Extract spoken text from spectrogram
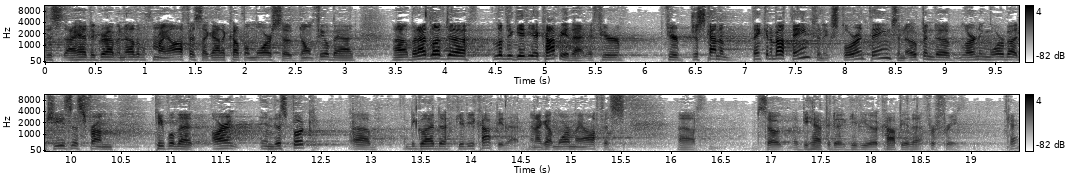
This, I had to grab another one from my office. I got a couple more, so don't feel bad. Uh, but I'd love to, love to give you a copy of that if you're if you're just kind of thinking about things and exploring things and open to learning more about Jesus from people that aren't in this book, uh, I'd be glad to give you a copy of that. And I got more in my office. Uh, so I'd be happy to give you a copy of that for free. Okay?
